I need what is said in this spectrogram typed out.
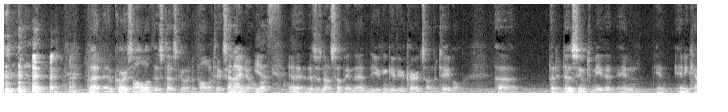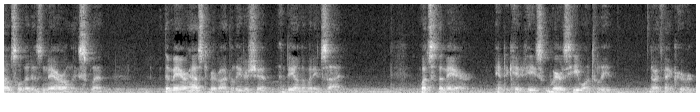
But of course, all of this does go into politics, and I know Yes, look, yeah. uh, this is not something that you can give your cards on the table. Uh, but it does seem to me that in, in any council that is narrowly split, the mayor has to provide the leadership and be on the winning side. What's the mayor indicated? He's where does he want to lead North Vancouver?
